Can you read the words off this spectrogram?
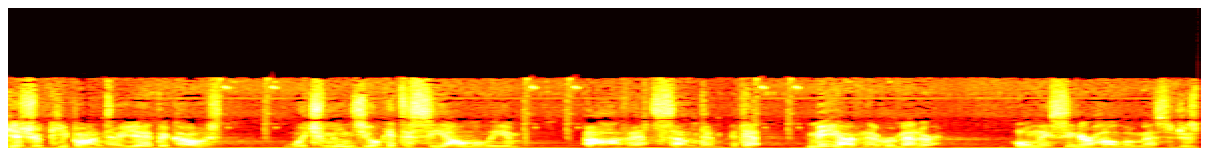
Guess you'll keep on till you hit the coast. Which means you'll get to see Amelie and... Oh, that's something. That... Me, I've never met her. Only seen her hollow messages.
